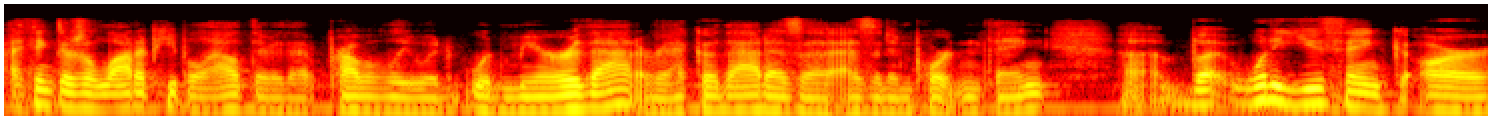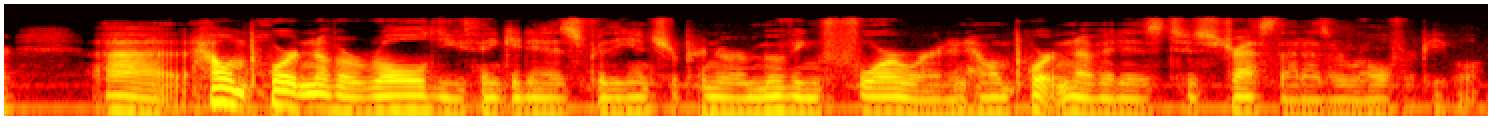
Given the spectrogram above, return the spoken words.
I think there's a lot of people out there that probably would, would mirror that or echo that as a as an important thing. Uh, but what do you think are uh, how important of a role do you think it is for the entrepreneur moving forward, and how important of it is to stress that as a role for people?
